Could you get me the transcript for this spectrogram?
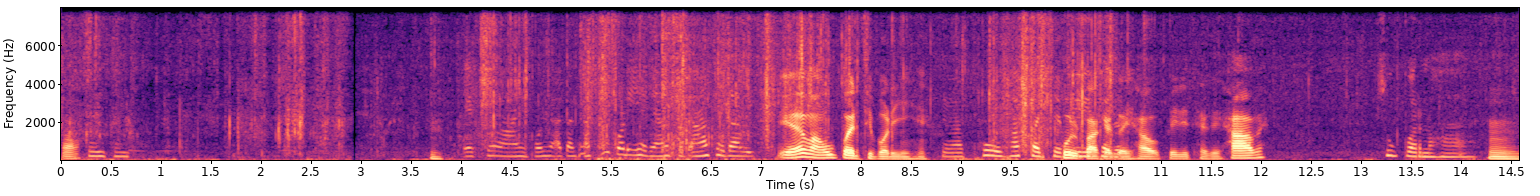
હા. થઈ થઈ. એક તો અહીં પડી આ તો ઘાસી પડી છે કે આંખે આંખે તો આવી. એ વાં ઉપરથી પડી છે ફૂલ પાકે ગઈ હાવ પીરી થઈ ગઈ. હા આવે? સુપર નો હા. હમ.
